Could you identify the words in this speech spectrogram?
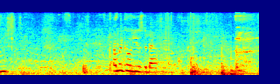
I'm. Gonna go use the bathroom.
